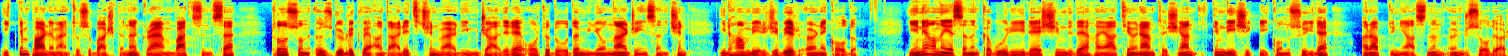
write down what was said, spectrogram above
İklim Parlamentosu Başkanı Graham Watson ise Tunus'un özgürlük ve adalet için verdiği mücadele Orta Doğu'da milyonlarca insan için ilham verici bir örnek oldu. Yeni anayasanın kabulüyle şimdi de hayati önem taşıyan iklim değişikliği konusu ile Arap dünyasının öncüsü oluyor.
